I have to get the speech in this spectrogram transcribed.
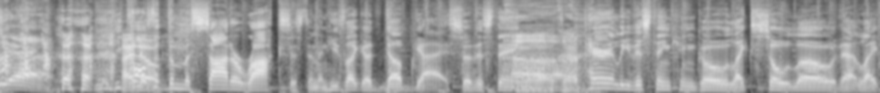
Yeah, he I calls know. it the Masada Rock system, and he's like a dub guy. So this thing, Uh, okay. apparently, this thing can go like so low that like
